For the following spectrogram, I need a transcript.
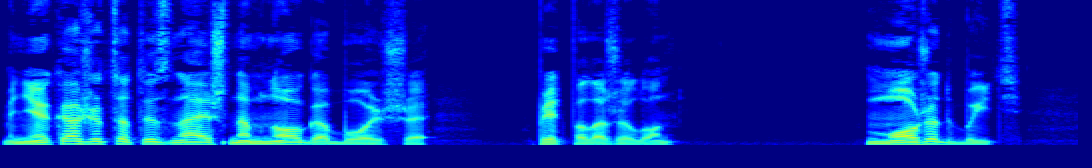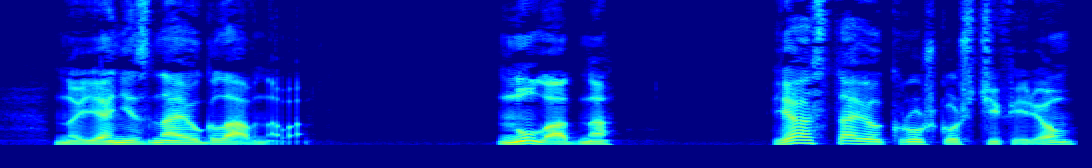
«Мне кажется, ты знаешь намного больше», — предположил он. «Может быть, но я не знаю главного». Ну ладно. Я оставил кружку с чифирем,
